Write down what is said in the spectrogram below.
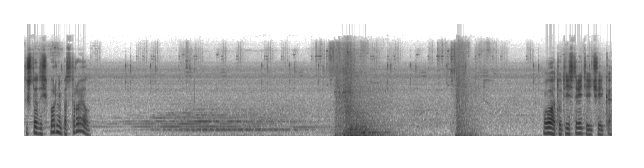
Ты что, до сих пор не построил? О, тут есть третья ячейка.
